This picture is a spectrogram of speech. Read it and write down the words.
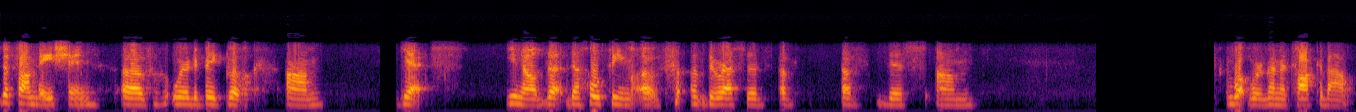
the foundation of where the big book um, gets you know the the whole theme of of the rest of of of this um, what we're going to talk about.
